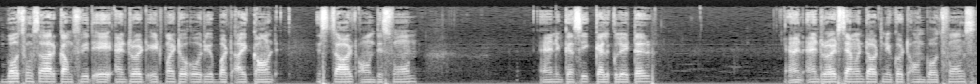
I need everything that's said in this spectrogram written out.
both phones are comes with a Android 8.0 Oreo but I can't install on this phone. And you can see calculator and Android 7. Nougat on both phones.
